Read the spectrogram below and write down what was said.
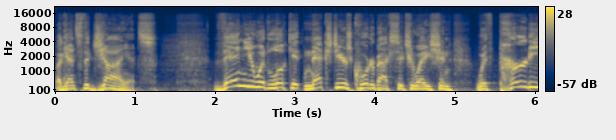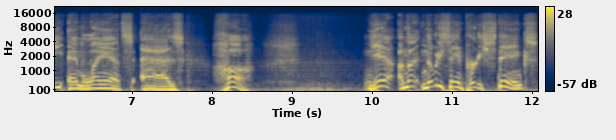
against the Giants, then you would look at next year's quarterback situation with Purdy and Lance as, huh? Yeah, I'm not. Nobody's saying Purdy stinks,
